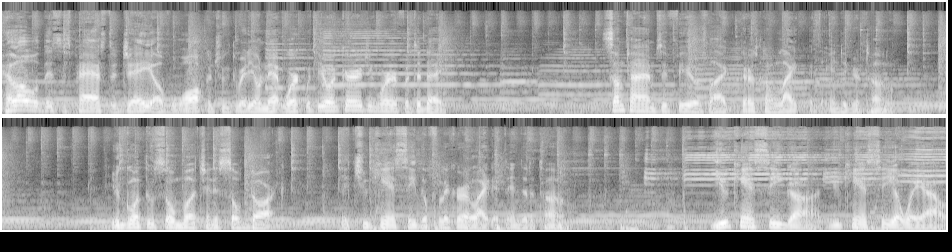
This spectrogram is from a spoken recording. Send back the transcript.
Hello, this is Pastor Jay of Walk in Truth Radio Network with your encouraging word for today. Sometimes it feels like there's no light at the end of your tunnel. You're going through so much and it's so dark that you can't see the flicker of light at the end of the tunnel. You can't see God. You can't see a way out.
